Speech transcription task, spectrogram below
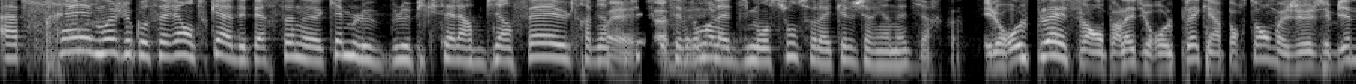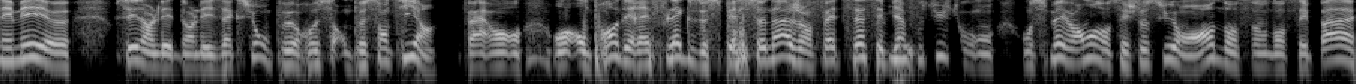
Après, moi, je le conseillerais en tout cas à des personnes euh, qui aiment le, le pixel art bien fait, ultra bien Ouais, foutu, parce que c'est vraiment la dimension sur laquelle j'ai rien à dire, quoi. Et le roleplay, ça, on parlait du roleplay qui est important. Moi, j'ai bien aimé, euh, vous savez, dans les, dans les actions, on peut, ressa- on peut sentir. Enfin, on, on- on prend des réflexes de ce personnage, en fait. Ça, c'est bien foutu. Je trouve. On, on se met vraiment dans ses chaussures, on rentre dans, son, dans ses pas.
